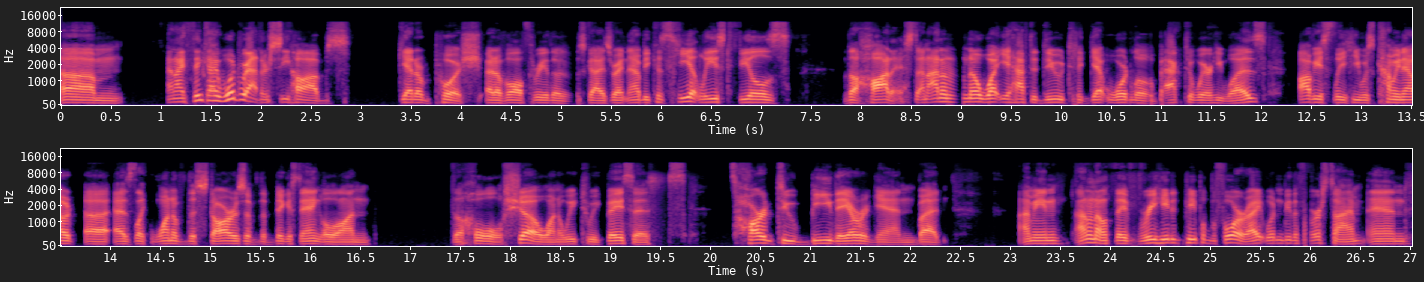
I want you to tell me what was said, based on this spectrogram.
Um, and I think I would rather see Hobbs get a push out of all three of those guys right now because he at least feels the hottest. And I don't know what you have to do to get Wardlow back to where he was. Obviously, he was coming out uh, as like one of the stars of the biggest angle on the whole show on a week to week basis. It's hard to be there again, but I mean, I don't know. They've reheated people before, right? Wouldn't be the first time, and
